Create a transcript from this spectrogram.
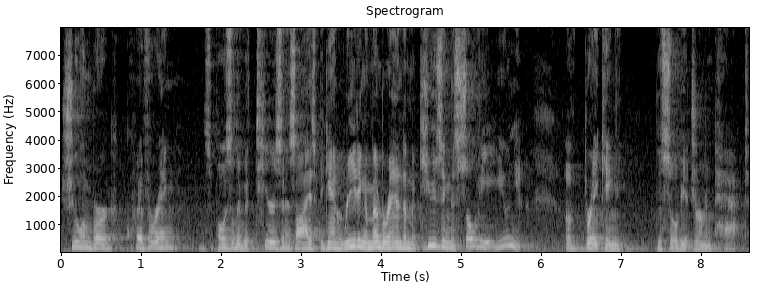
Schulenburg, quivering and supposedly with tears in his eyes, began reading a memorandum accusing the Soviet Union of breaking the Soviet German pact.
